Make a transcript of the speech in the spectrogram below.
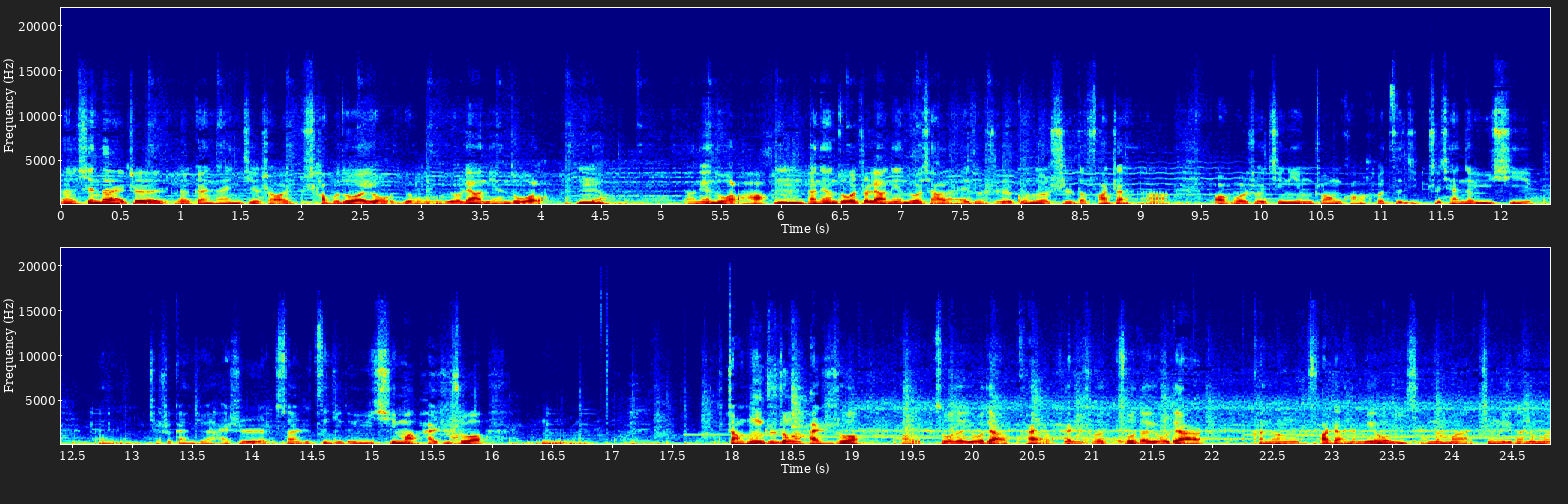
嗯，现在这呃，刚才你介绍，差不多有有有两年多了。嗯。两年多了哈，嗯，两年多，这两年多下来，就是工作室的发展啊，包括说经营状况和自己之前的预期，嗯，就是感觉还是算是自己的预期嘛，还是说，嗯，掌控之中，还是说，哎，做的有点快了，还是说做的有点可能发展的没有以前那么经历的那么，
